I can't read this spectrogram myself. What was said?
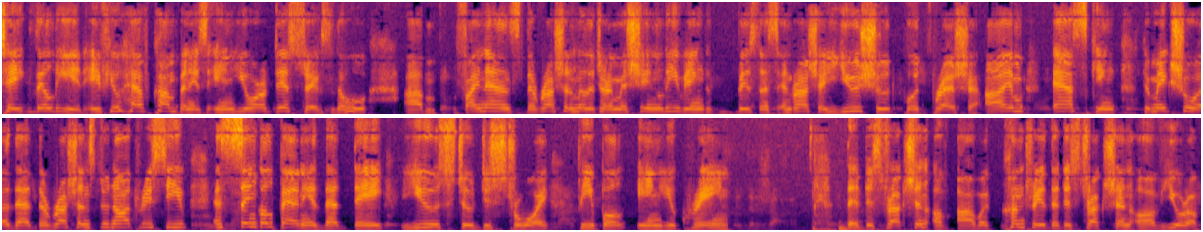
take the lead. If you have companies in your districts who um, finance the Russian military machine leaving business in Russia, you should put pressure. I am asking to make sure that the Russians do not receive a single penny that they use to destroy people in Ukraine the destruction of our country, the destruction of Europe.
